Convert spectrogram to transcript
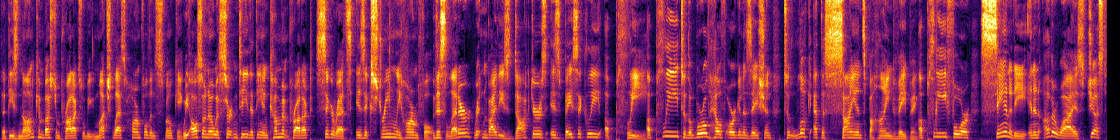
that these non combustion products will be much less harmful than smoking. We also know with certainty that the incumbent product, cigarettes, is extremely harmful. This letter, written by these doctors, is basically a plea. A plea to the World Health Organization to look at the science behind vaping. A plea for sanity in an otherwise just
